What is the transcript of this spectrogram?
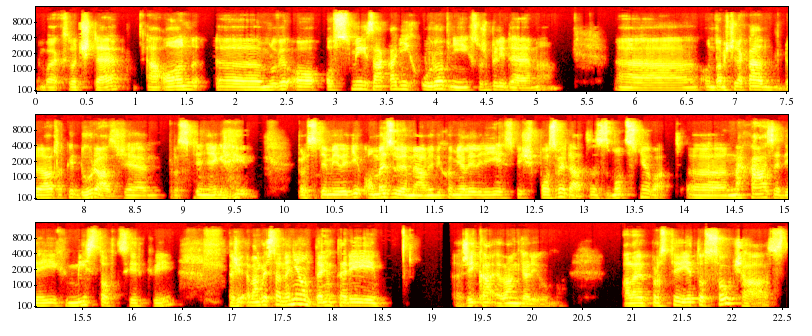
nebo jak se to čte, a on uh, mluvil o osmi základních úrovních služby lidem. Uh, on tam ještě takhle dal taky důraz, že prostě někdy prostě my lidi omezujeme, ale my bychom měli lidi spíš pozvedat, zmocňovat, uh, nacházet jejich místo v církvi. Takže evangelista není on ten, který říká evangelium, ale prostě je to součást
